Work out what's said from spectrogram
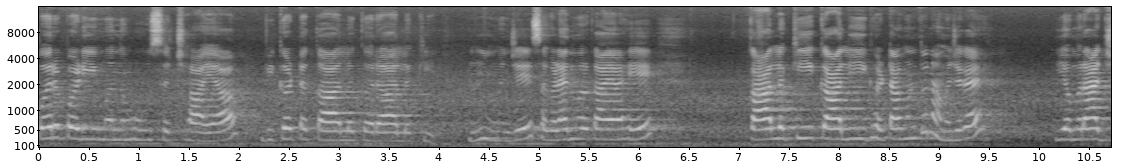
पर पडी मनहूस छाया विकट काल कराल की म्हणजे सगळ्यांवर काय आहे? कालकी काली घटा म्हणतो ना म्हणजे काय? यमराज.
